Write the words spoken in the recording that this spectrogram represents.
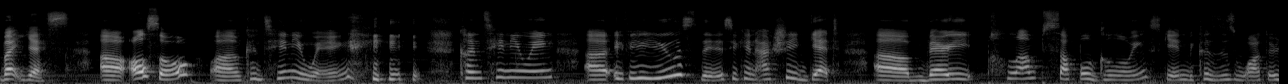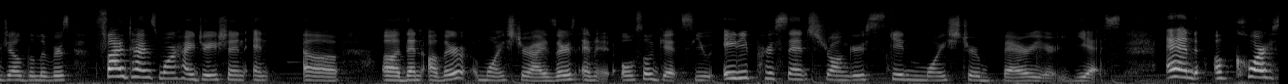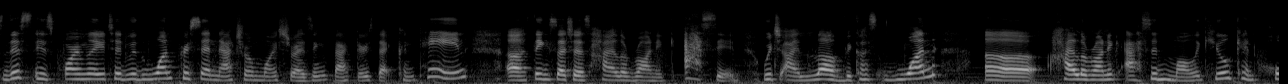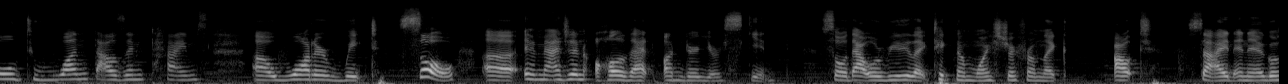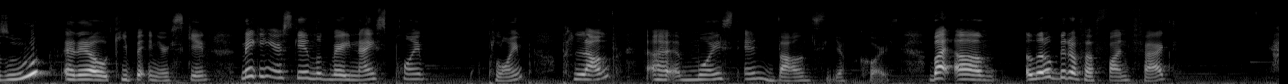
but yes, uh, also, uh, continuing, continuing, uh, if you use this, you can actually get um, very plump, supple, glowing skin because this water gel delivers five times more hydration and uh, uh, than other moisturizers and it also gets you 80% stronger skin moisture barrier. Yes and of course, this is formulated with 1% natural moisturizing factors that contain uh, things such as hyaluronic acid, which I love because one uh, hyaluronic acid molecule can hold to 1000 times uh, water weight. So uh, imagine all that under your skin. So that will really like take the moisture from like outside and it goes whoop and it'll keep it in your skin, making your skin look very nice, plump, plump, plump, uh, moist and bouncy, of course. But um, a little bit of a fun fact.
